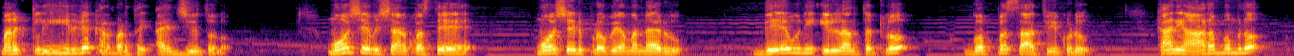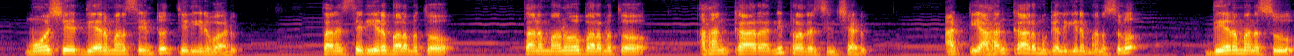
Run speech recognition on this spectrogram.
మనకు క్లియర్గా కనబడతాయి ఆయన జీవితంలో. మోసే విషయానికి వస్తే మోసేని ప్రభు ఏమన్నారు? దేవుని ఇల్లంతట్లో గొప్ప సాత్వికుడు. కానీ ఆరంభంలో మోసే దీన మనసు ఏంటో తెలియనివాడు. తన శరీర బలముతో తన మనోబలముతో అహంకారాన్ని ప్రదర్శించాడు. అట్టి అహంకారము కలిగిన మనసులో దీన మనసు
